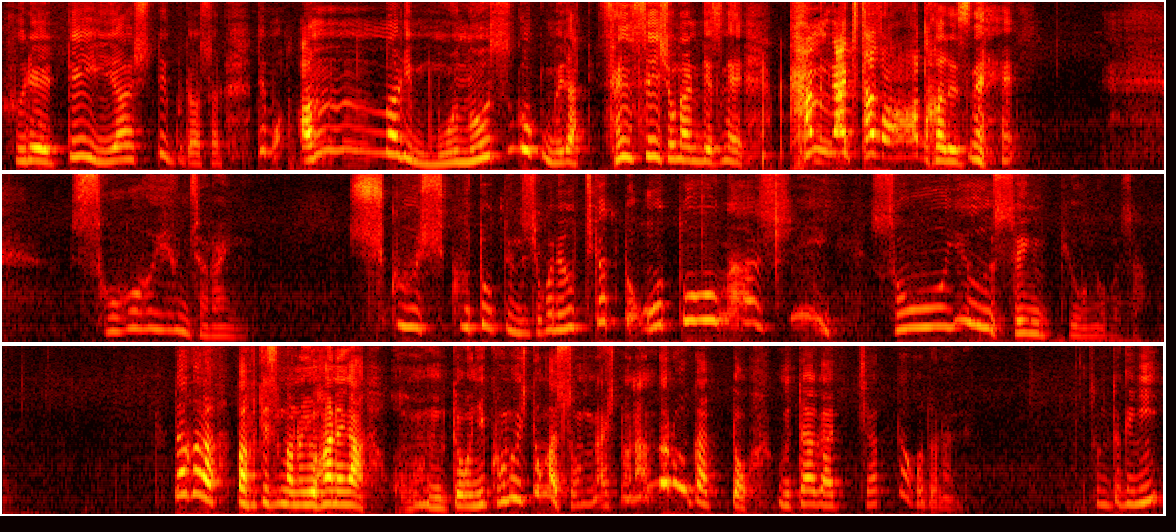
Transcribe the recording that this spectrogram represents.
触れて癒してくださる。でもあんまりものすごく目立ってセンセーショナルにですね「神が来たぞ!」とかですね。そういうんじゃない。粛々とっていうんでしょうかね。どっちかというとおとなしいそういう宣教の技だからバプテスマのヨハネが本当にこの人がそんな人なんだろうかと疑っちゃったことなんですその時に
